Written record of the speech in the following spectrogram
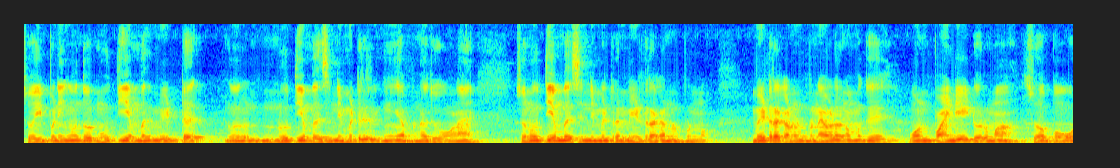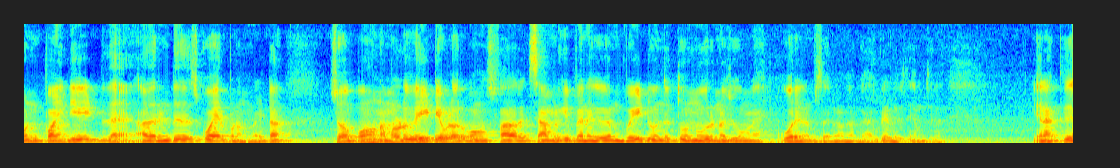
ஸோ இப்போ நீங்கள் வந்து ஒரு நூற்றி ஐம்பது மீட்டர் நூ நூற்றி ஐம்பது சென்டிமீட்டர் இருக்கீங்க அப்படின்னு வச்சுக்கோங்களேன். ஸோ நூற்றி ஐம்பது சென்டிமீட்டர் மீட்டராக கன்வெர்ட் பண்ணணும். மீட்டரை கன்வெர்ட் பண்ணால் எவ்வளோ நமக்கு? ஒன் பாயிண்ட் எயிட் வருமா? ஸோ அப்போது ஒன் பாயிண்ட் எயிட்டில் அதை ரெண்டு ஸ்கொயர் பண்ணணும் ரைட்டா ஸோ அப்போது நம்மளோட வெயிட் எவ்வளோ இருக்கும்? ஃபார் எக்ஸாம்பிளுக்கு இப்போ எனக்கு வெயிட் வந்து தொண்ணூறுன்னு வச்சுக்கோங்களேன். ஒரே நிமிஷம் நான் கால்குலேட்டர் சேமிச்சிடறேன் எனக்கு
